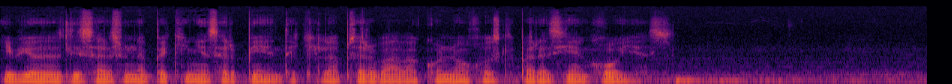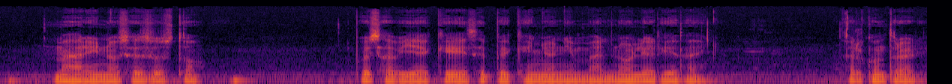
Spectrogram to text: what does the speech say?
y vio deslizarse una pequeña serpiente que la observaba con ojos que parecían joyas. Mary no se asustó, pues sabía que ese pequeño animal no le haría daño. Al contrario,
